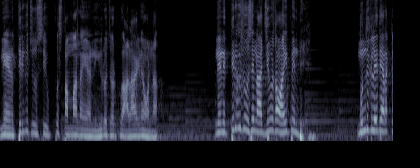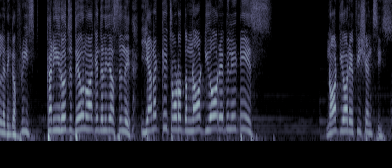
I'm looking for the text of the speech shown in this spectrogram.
నేను తిరిగి చూసి ఉప్పు స్తంభాన్నయ్యాన్ని ఈరోజు వరకు అలాగనే ఉన్నా. నేను తిరిగి చూసి నా జీవితం అయిపోయింది. ముందుకు లేదు వెనక్కి లేదు ఇంకా ఫ్రీస్ట్ కానీ ఈరోజు దేవుని వాక్యం తెలియజేస్తుంది వెనక్కి చూడొద్దు not your abilities not your efficiencies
